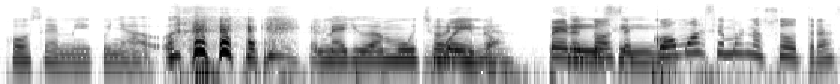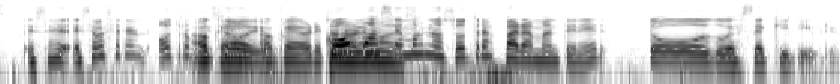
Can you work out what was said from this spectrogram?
José, mi cuñado. Él me ayuda mucho Bueno, ahorita. Pero Sí, entonces, sí. ¿cómo hacemos nosotras? Ese, ese va a ser el otro episodio. ¿Cómo hacemos nosotras para mantener todo ese equilibrio?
